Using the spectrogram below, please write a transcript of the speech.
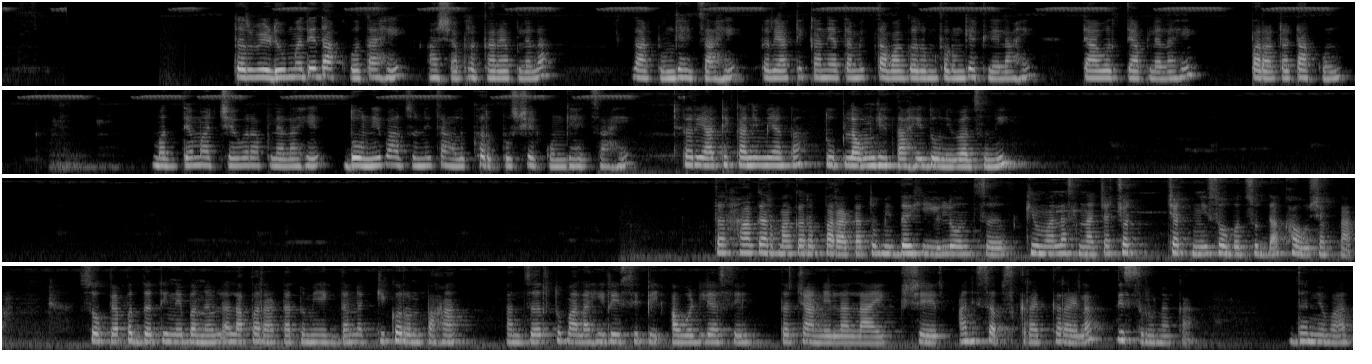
तर व्हिडिओमध्ये दाखवत आहे अशा प्रकारे आपल्याला लाटून घ्यायचं आहे. तर या ठिकाणी आता मी तवा गरम करून घेतलेला आहे. त्यावरती आपल्याला हे पराठा टाकून मध्यम आचेवर आपल्याला हे दोन्ही बाजूनी चांगलं खरपूस शेकून घ्यायचं आहे. तर या ठिकाणी मी आता तूप लावून घेत आहे दोन्ही बाजूनी. तर हा गरमागरम पराठा तुम्ही दही लोणचं किंवा लसणाच्या चट चटणीसोबतसुद्धा खाऊ शकता. सोप्या पद्धतीने बनवलेला पराठा तुम्ही एकदा नक्की करून पहा. आणि जर तुम्हाला ही रेसिपी आवडली असेल तर चॅनेलला लाईक शेअर आणि सबस्क्राईब करायला विसरू नका. धन्यवाद.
